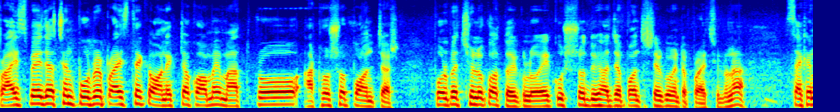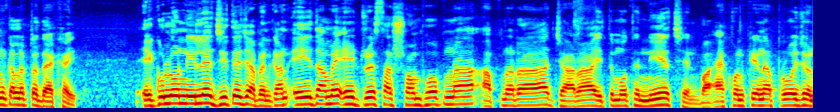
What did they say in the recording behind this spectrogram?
প্রাইস পেয়ে যাচ্ছেন, পূর্বের প্রাইস থেকে অনেকটা কমে, মাত্র আঠারোশো পঞ্চাশ। পূর্বে ছিল কত এগুলো? একুশশো দুই হাজার পঞ্চাশ, এরকম একটা প্রাইস ছিল না? সেকেন্ড কালারটা দেখাই। এগুলো নিলে জিতে যাবেন, কারণ এই দামে এই ড্রেস আর সম্ভব না। আপনারা যারা ইতিমধ্যে নিয়েছেন বা এখন কেনা প্রয়োজন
